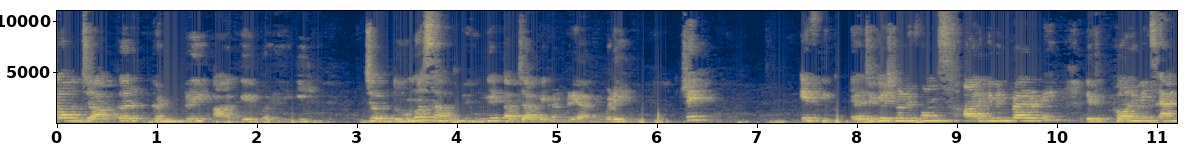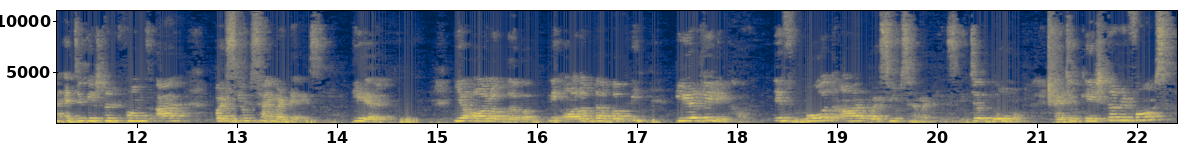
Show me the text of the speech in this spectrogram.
तब जाकर कंट्री आगे बढ़ेगी। जब दोनों साथ में होंगे, तब जाके कंट्री आगे बढ़ेगी। ठीक? If educational reforms are given priority, if economics and educational reforms are pursued simultaneously. Clear? या all of the above. नहीं all of the above नहीं clearly लिखा if both are pursued simultaneously जब दोनों एजुकेशनल रिफॉर्म्स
